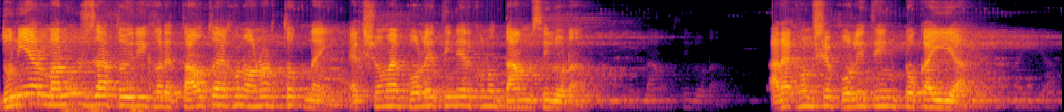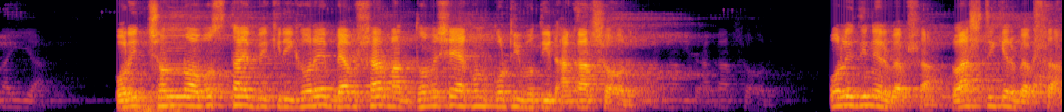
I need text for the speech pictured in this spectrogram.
দুনিয়ার মানুষ যা তৈরি করে, তাও তো এখন অনর্থক নাই। এক সময় পলিথিনের কোনো দাম ছিল না। আর এখন সে পলিথিন টোকাইয়া পরিচ্ছন্ন অবস্থায় বিক্রি করে ব্যবসার মাধ্যমে সে এখন কোটিপতি ঢাকার শহরে। পলিথিনের ব্যবসা, প্লাস্টিকের ব্যবসা।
